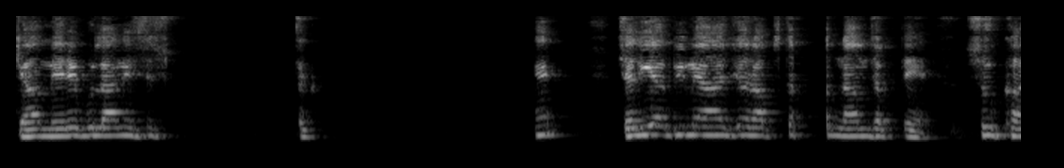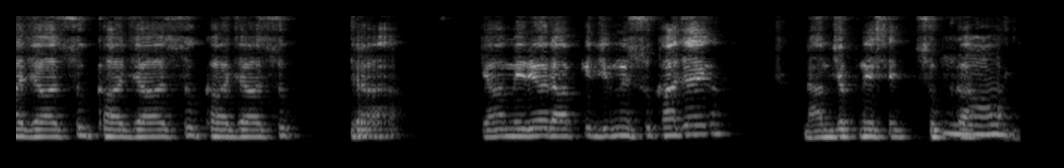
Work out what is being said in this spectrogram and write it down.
क्या मेरे बुलाने से चलिए, अभी मैं आज और आप सब नाम जपते हैं। सुख आ जा, सुख आ जा, सुख आ जा, सुख जा। क्या मेरे और आपके जीवन में सुख आ जाएगा? नाम जपने से सुख का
